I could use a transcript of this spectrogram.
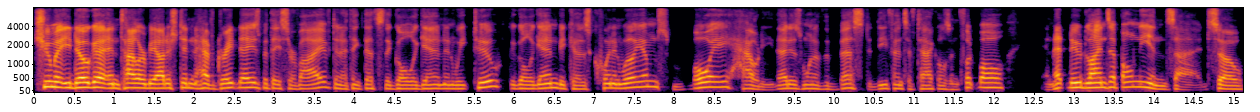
Chuma Edoga and Tyler Biadasz didn't have great days, but they survived. And I think that's the goal again in week two. The goal again, because Quinnen Williams, boy, howdy, that is one of the best defensive tackles in football. And that dude lines up on the inside. So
